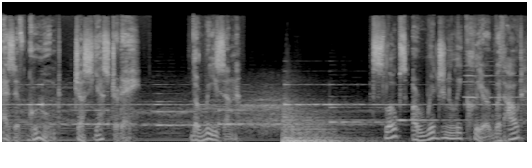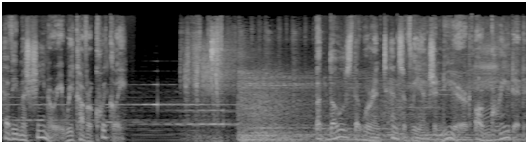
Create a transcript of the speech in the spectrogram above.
as if groomed just yesterday. The reason. Slopes originally cleared without heavy machinery recover quickly. But those that were intensively engineered or graded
